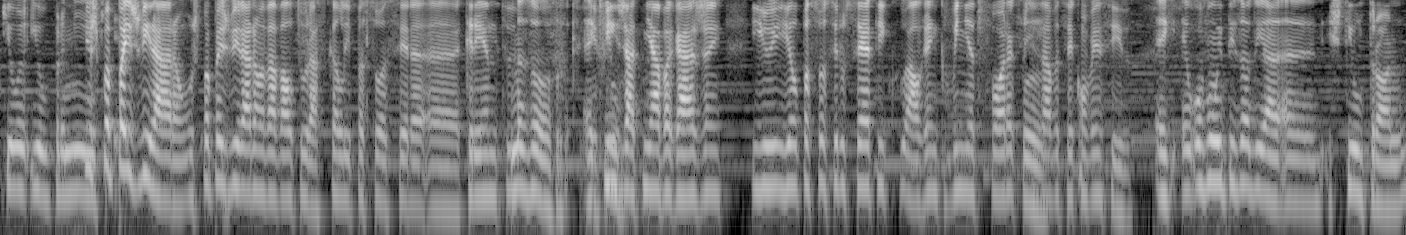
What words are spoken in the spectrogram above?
que eu, eu para mim. E os papéis viraram, os papéis viraram a dada altura. A Scully passou a ser a, a crente, Mas houve. enfim, aquilo- já tinha a bagagem e, e ele passou a ser o cético, alguém que vinha de fora que Sim. precisava de ser convencido. É- Houve um episódio ah, ah, estilo Tron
